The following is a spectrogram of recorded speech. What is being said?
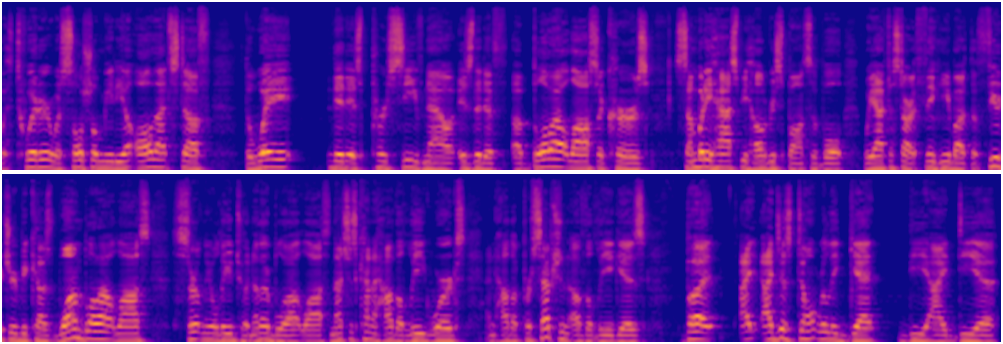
with Twitter, with social media, all that stuff, the way that is perceived now is that if a blowout loss occurs, Somebody has to be held responsible. We have to start thinking about the future because one blowout loss certainly will lead to another blowout loss. And that's just kind of how the league works and how the perception of the league is. But I, I just don't really get the idea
